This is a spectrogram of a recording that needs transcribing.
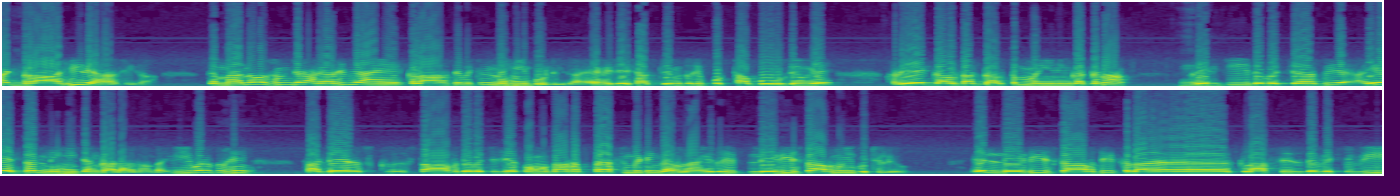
ਮੈਂ ਡਰਾ ਹੀ ਰਿਹਾ ਸੀਗਾ। ਤੇ ਮੈਂ ਉਹਨਾਂ ਨੂੰ ਸਮਝਾ ਰਿਹਾ ਸੀ ਵੀ ਐਂ ਕਲਾਸ ਦੇ ਵਿੱਚ ਨਹੀਂ ਬੋਲੀਦਾ। ਇਹੋ ਜਿਹੇ ਸ਼ਬਦ ਜਿਵੇਂ ਤੁਸੀਂ ਪੁੱਠਾ ਬੋਲਦੇ ਹੋਗੇ ਹਰੇਕ ਗੱਲ ਦਾ ਗਲਤ ਮੀਨਿੰਗ ਕੱਢਣਾ ਹਰੇਕ ਚੀਜ਼ ਦੇ ਵਿੱਚ ਵੀ ਇਹ ਇਦਾਂ ਨਹੀਂ ਚੰਗਾ ਲੱਗਦਾ ਹੁੰਦਾ। ਈਵਨ ਤੁਸੀਂ ਸਾਡੇ ਸਟਾਫ ਦੇ ਵਿੱਚ ਜੇ ਕਹੋ ਤਾਂ ਪ੍ਰੈਸ ਮੀਟਿੰਗ ਕਰ ਲਾਂਗੇ ਤੁਸੀਂ ਲੇਡੀ ਸਟਾਫ ਨੂੰ ਹੀ ਪੁੱਛ ਲਿਓ। ਇਹ ਲੇਡੀ ਸਟਾਫ ਦੀ ਕਲਾਸਿਸ ਦੇ ਵਿੱਚ ਵੀ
